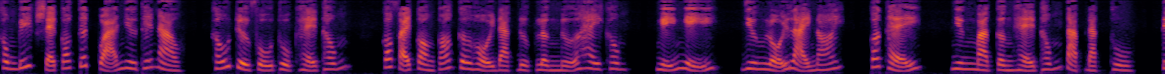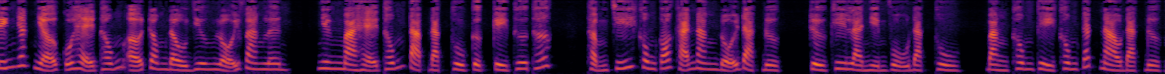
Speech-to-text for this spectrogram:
không biết sẽ có kết quả như thế nào, khấu trừ phụ thuộc hệ thống, có phải còn có cơ hội đạt được lần nữa hay không, nghĩ nghĩ, dương lỗi lại nói, có thể, nhưng mà cần hệ thống tạp đặc thù, tiếng nhắc nhở của hệ thống ở trong đầu dương lỗi vang lên, nhưng mà hệ thống tạp đặc thù cực kỳ thưa thớt, thậm chí không có khả năng đổi đạt được, trừ khi là nhiệm vụ đặc thù, bằng không thì không cách nào đạt được,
